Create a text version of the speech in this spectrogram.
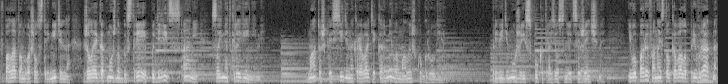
В палату он вошел стремительно, желая как можно быстрее поделиться с Аней своими откровениями. Матушка, сидя на кровати, кормила малышку грудью. При виде мужа испуг отразился на лице женщины – его порыв она истолковала превратно,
